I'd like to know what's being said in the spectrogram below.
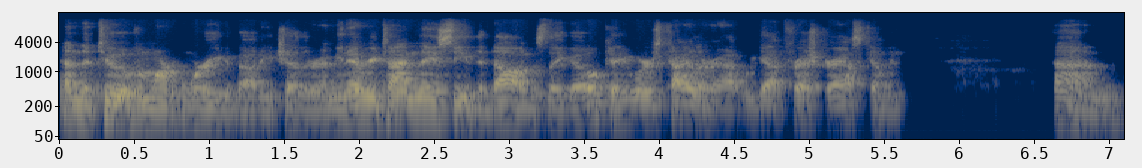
and the two of them aren't worried about each other. I mean, every time they see the dogs, they go, okay, where's Kyler at? We got fresh grass coming. Um,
